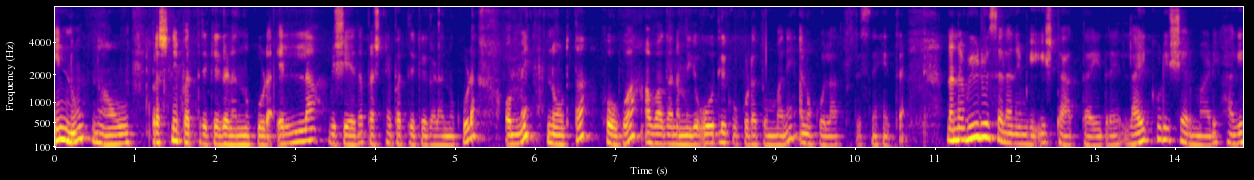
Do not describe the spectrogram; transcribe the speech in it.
ಇನ್ನು ನಾವು ಪ್ರಶ್ನೆ ಪತ್ರಿಕೆಗಳನ್ನು ಕೂಡ, ಎಲ್ಲ ವಿಷಯದ ಪ್ರಶ್ನೆ ಪತ್ರಿಕೆಗಳನ್ನು ಕೂಡ ಒಮ್ಮೆ ನೋಡ್ತಾ ಹೋಗುವ. ಆವಾಗ ನಮಗೆ ಓದಲಿಕ್ಕೂ ಕೂಡ ತುಂಬಾ ಅನುಕೂಲ ಆಗ್ತದೆ ಸ್ನೇಹಿತರೆ. ನನ್ನ ವೀಡಿಯೋಸ್ ಎಲ್ಲ ನಿಮಗೆ ಇಷ್ಟ ಆಗ್ತಾ ಇದ್ದರೆ ಲೈಕ್ ಕೊಡಿ ಶೇರ್ ಮಾಡಿ, ಹಾಗೆ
